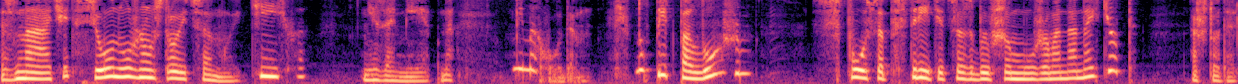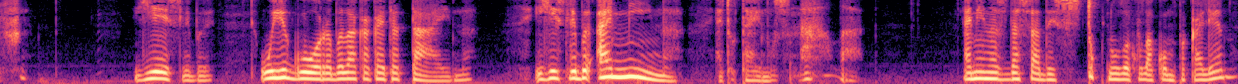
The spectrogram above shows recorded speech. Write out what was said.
Значит, все нужно устроить самой. Тихо, незаметно, мимоходом. Ну, предположим, способ встретиться с бывшим мужем она найдет. А что дальше? Если бы у Егора была какая-то тайна, и если бы Амина эту тайну знала... Амина с досадой стукнула кулаком по колену.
